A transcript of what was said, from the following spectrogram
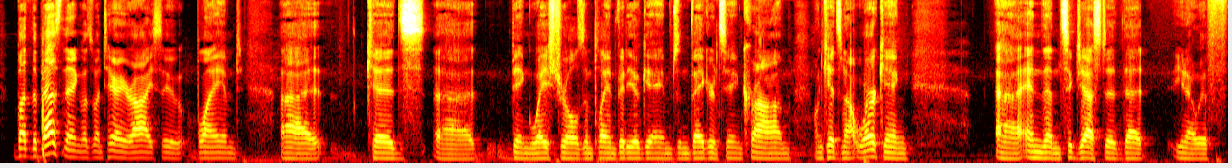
but the best thing was when Terry Rice, who blamed uh, kids uh, being wastrels and playing video games and vagrancy and crime on kids not working, uh, and then suggested that you know if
